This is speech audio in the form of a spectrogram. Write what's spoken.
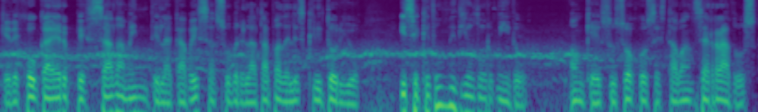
que dejó caer pesadamente la cabeza sobre la tapa del escritorio y se quedó medio dormido. Aunque sus ojos estaban cerrados,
